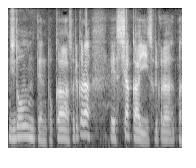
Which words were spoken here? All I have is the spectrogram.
自動運転とかそれから、えー、社会それから、まあ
